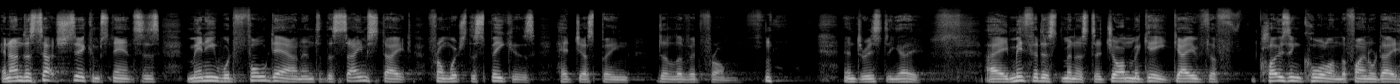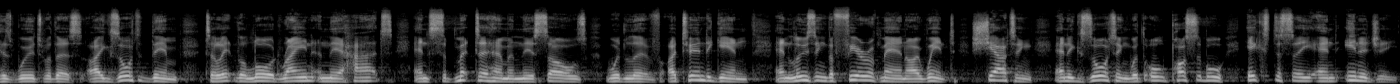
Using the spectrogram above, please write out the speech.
And under such circumstances, many would fall down into the same state from which the speakers had just been delivered from. Interesting, eh? A Methodist minister, John McGee, gave the f- closing call on the final day. His words were this I exhorted them to let the Lord reign in their hearts and submit to him, and their souls would live. I turned again, and losing the fear of man, I went, shouting and exhorting with all possible ecstasy and energy,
